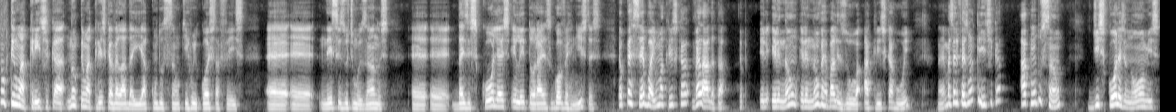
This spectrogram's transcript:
Não tem uma crítica, não tem uma crítica velada aí à condução que Rui Costa fez é, é, nesses últimos anos é, é, das escolhas eleitorais governistas, eu percebo aí uma crítica velada, tá? ele, ele, não, ele não verbalizou a, a crítica Rui, né, mas ele fez uma crítica à condução de escolha de nomes,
